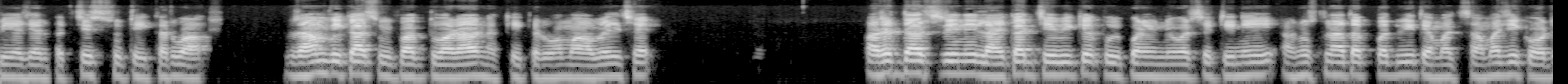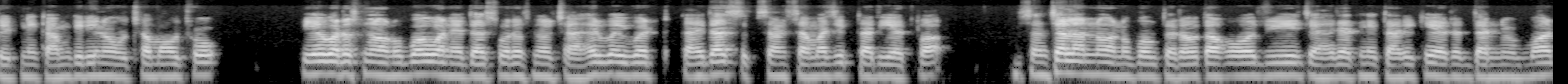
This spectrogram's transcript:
બે હજાર પચીસ સુધી કરવા ગ્રામ વિકાસ વિભાગ દ્વારા નક્કી કરવામાં આવેલ છે. અરજદારશ્રીની લાયકાત જેવી કે કોઈપણ યુનિવર્સિટીની અનુસ્નાતક પદવી તેમજ સામાજિક ઓડિટની કામગીરીનો ઓછામાં ઓછો બે વર્ષનો અનુભવ અને દસ વર્ષનો જાહેર વહીવટ, કાયદા, શિક્ષણ, સામાજિક કાર્ય અથવા સંચાલનનો અનુભવ ધરાવતા હોવા જોઈએ. જાહેરાતની તારીખે અરજદારની ઉંમર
